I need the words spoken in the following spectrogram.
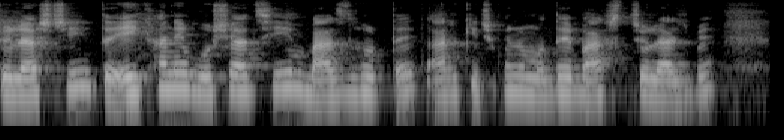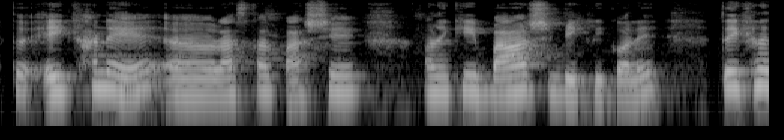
চলে আসছি। তো এইখানে বসে আছি বাস ধরতে, আর কিছুক্ষণের মধ্যে বাস চলে আসবে। তো এইখানে রাস্তার পাশে অনেকেই বাঁশ বিক্রি করে। তো এখানে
